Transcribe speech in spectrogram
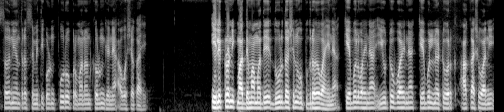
सनियंत्रण समितीकडून पूर्व प्रमाणन करून घेणे आवश्यक आहे. इलेक्ट्रॉनिक माध्यमामध्ये दूरदर्शन उपग्रह वाहिन्या केबल वाहिन्या यूट्यूब वाहिन्या केबल नेटवर्क आकाशवाणी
